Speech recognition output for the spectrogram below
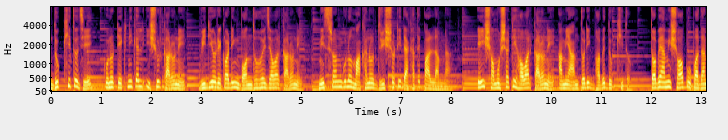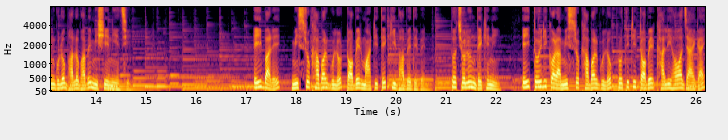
দুঃখিত যে, কোনো টেকনিক্যাল ইস্যুর কারণে ভিডিও রেকর্ডিং বন্ধ হয়ে যাওয়ার কারণে মিশ্রণগুলো মাখানোর দৃশ্যটি দেখাতে পারলাম না। এই সমস্যাটি হওয়ার কারণে আমি আন্তরিকভাবে দুঃখিত, তবে আমি সব উপাদানগুলো ভালোভাবে মিশিয়ে নিয়েছি। এইবারে মিশ্র খাবারগুলো টবের মাটিতে কীভাবে দেবেন? তো চলুন দেখে নিই। এই তৈরি করা মিশ্র খাবারগুলো প্রতিটি টবের খালি হওয়া জায়গায়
